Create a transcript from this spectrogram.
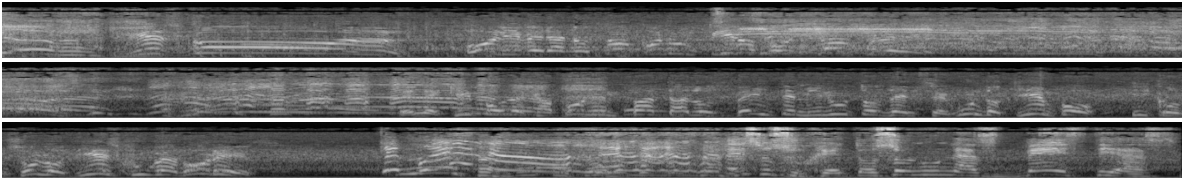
¡Y es gol! Oliver anotó con un tiro con chanfle. El equipo de Japón empata a los 20 minutos del segundo tiempo y con solo 10 jugadores. ¡Qué bueno! Esos sujetos son unas bestias.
